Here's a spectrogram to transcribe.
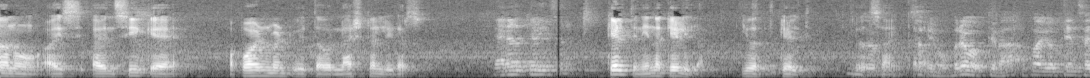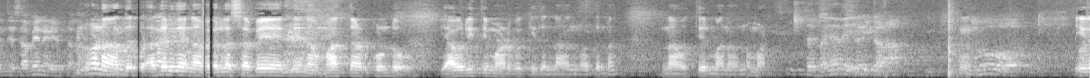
ನಾನು I see I will seek a appointment with our national leaders ಕೇಳ್ತೀನಿ ಇನ್ನು ಕೇಳಿಲ್ಲ. ಇವತ್ತು ಕೇಳ್ತೀನಿ. ನೋಡೋಣ ಅದ್ರ ಅದರದೇ ನಾವೆಲ್ಲ ಸಭೆಯಲ್ಲಿ ನಾವು ಮಾತನಾಡಿಕೊಂಡು ಯಾವ ರೀತಿ ಮಾಡ್ಬೇಕು ಇದನ್ನ ಅನ್ನೋದನ್ನ ನಾವು ತೀರ್ಮಾನವನ್ನು ಮಾಡ್ತೀವಿ. ಈಗ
